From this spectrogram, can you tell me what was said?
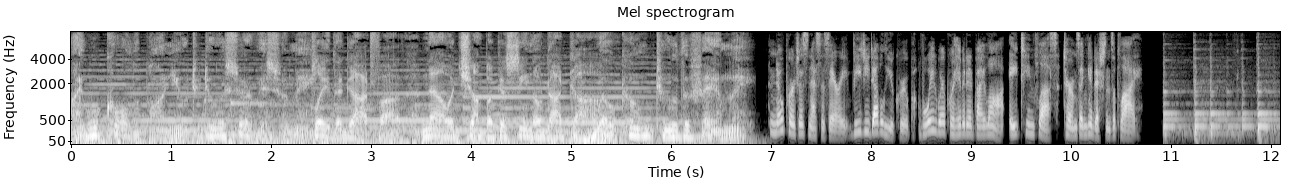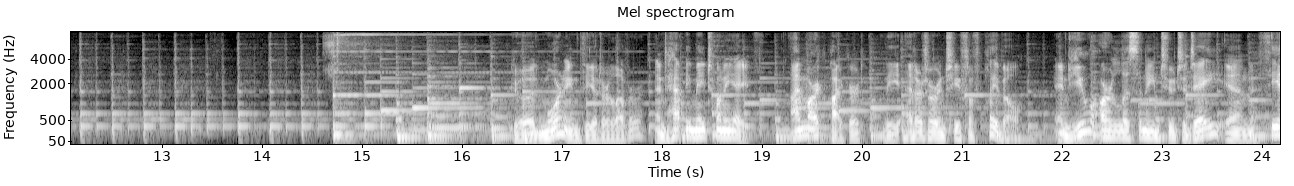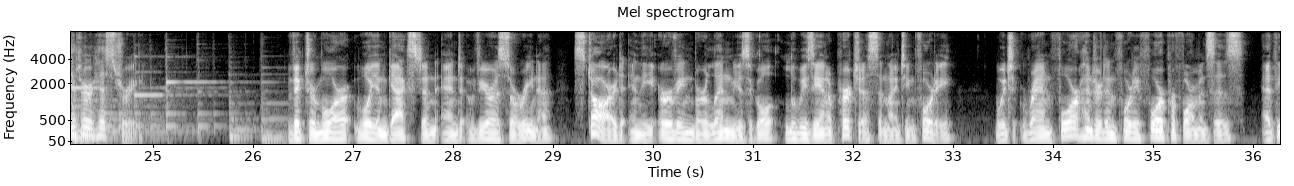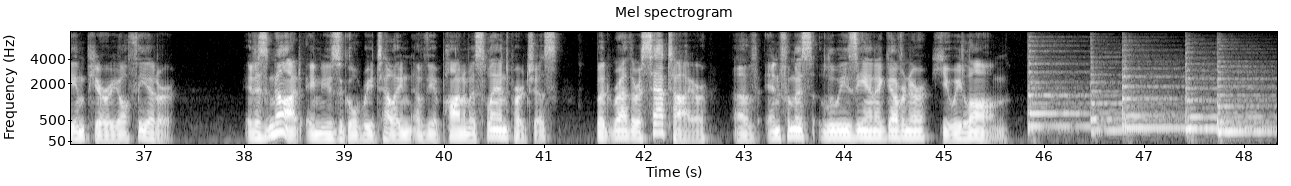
I will call upon you to do a service for me. Play The Godfather now at ChumbaCasino.com. Welcome to the family. No purchase necessary. VGW Group. Void where prohibited by law. 18 plus. Terms and conditions apply. Good morning, theater lover, and happy May 28th. I'm Mark Peikert, the editor in chief of Playbill, and you are listening to Today in Theater History. Victor Moore, William Gaxton, and Vera Zorina starred in the Irving Berlin musical Louisiana Purchase in 1940, which ran 444 performances at the Imperial Theater. It is not a musical retelling of the eponymous land purchase, but rather a satire of infamous Louisiana Governor Huey Long.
